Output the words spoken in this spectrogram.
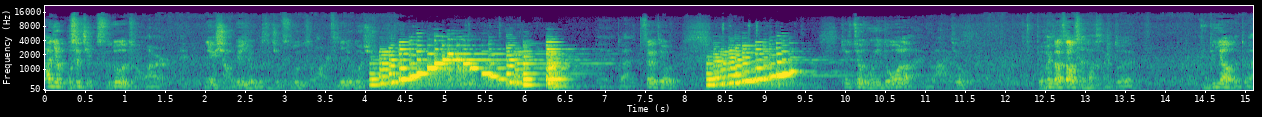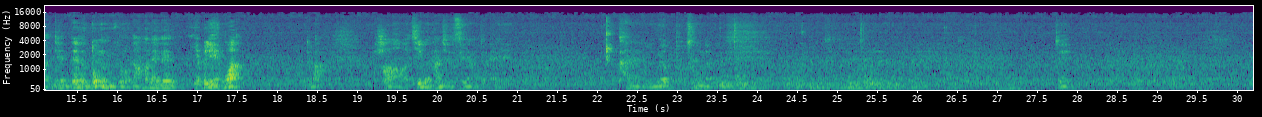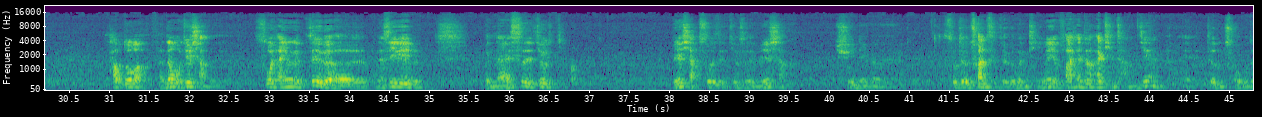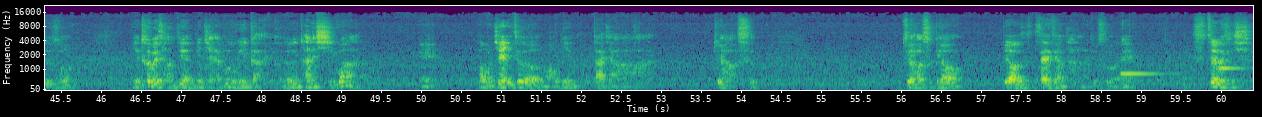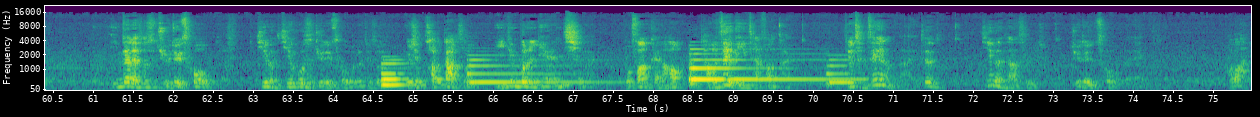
它就不是九十度的转弯儿，那个小臂就不是九十度的转弯，直接就过去，对？这个就就就容易多了，对吧？就不会造造成了很多不必要的，对吧？那那种动作，然后那个也不连贯。基本上就是这样的。看有没有补充的。对，差不多吧。反正我就想说一下，因为这个本来是一个，本来是就没有想说，就是没有想去那个说这个穿指这个问题，因为发现这个还挺常见的。哎，这种错误就是说。也特别常见，并且还不容易改，很多人弹的习惯了，哎，那我建议这个毛病大家最好是最好是不要不要再这样弹了，就说哎，这个是应该来说是绝对错误的，基本几乎是绝对错误的，就说尤其是跨度大的时候，一定不能连起来不放开，然后弹到这个音才放开，就成这样了，这基本上是绝对的错误的，哎，好吧。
